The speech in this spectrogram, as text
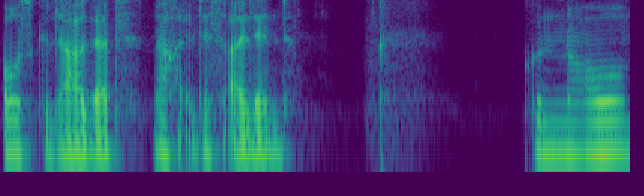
ausgelagert nach Ellis Island. Genau.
